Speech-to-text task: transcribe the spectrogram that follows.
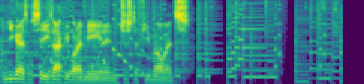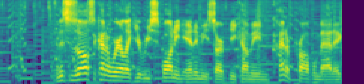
and you guys will see exactly what I mean in just a few moments. And this is also kind of where like your respawning enemies start becoming kind of problematic.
